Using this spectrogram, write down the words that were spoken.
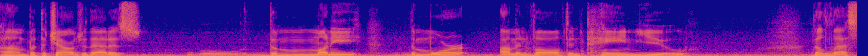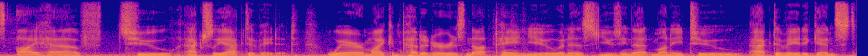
Um, but the challenge with that is the money. The more I'm involved in paying you, the less I have to actually activate it. Where my competitor is not paying you and is using that money to activate against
